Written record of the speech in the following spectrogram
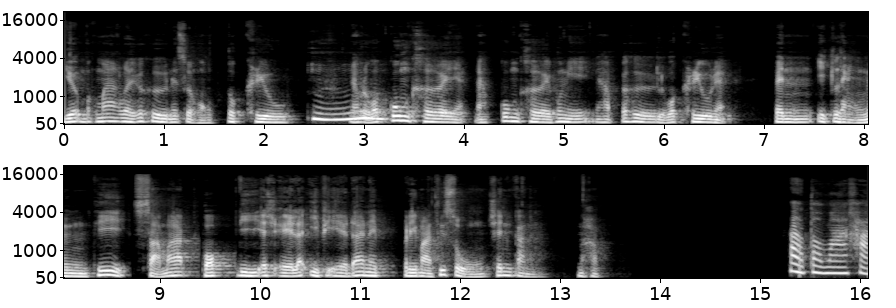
เยอะมากๆเลยก็คือในส่วนของตัวคริวนะหรือว่ากุ้งเคยเนี่ยนะกุ้งเคยพวกนี้นะครับก็คือหรือว่าคริวเนี่ยเป็นอีกแหล่งหนึ่งที่สามารถพบ DHA และ EPA ได้ในปริมาณที่สูงเช่นกันนะครับค่ะต่อมาค่ะ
